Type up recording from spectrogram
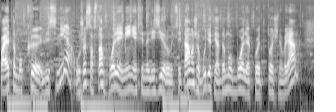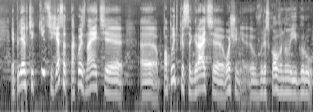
поэтому к весне уже состав более-менее финализируется. И там уже будет, я думаю, более какой-то точный вариант. Epileptic Kid сейчас это такой, знаете, э, попытка сыграть э, очень в рискованную игру.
